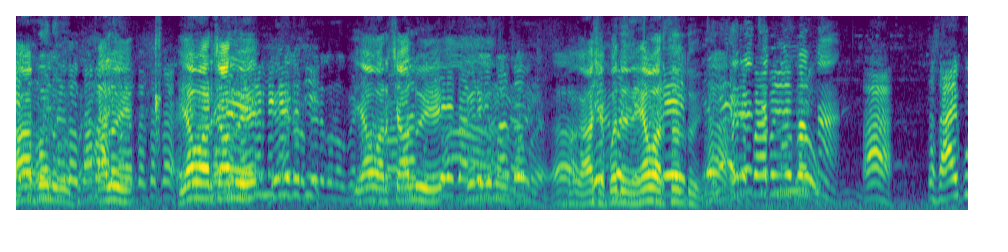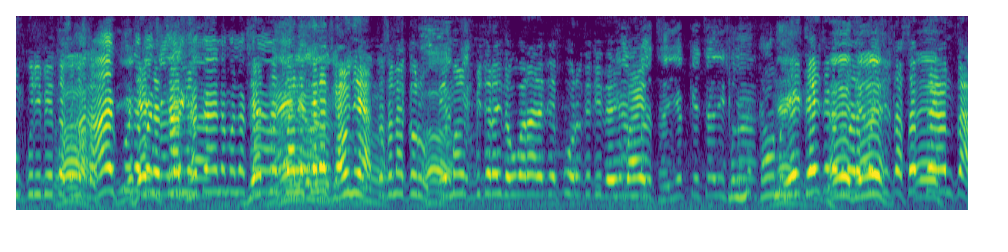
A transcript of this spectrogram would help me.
हा बोलू. चालू आहे. व्यवहार चालू आहे. व्यवहार चालू आहे. बघा अशा पद्धतीने व्यवहार चालतोय. हा. तसं ऐकून कुणी बी तसं नका. काय कुठं ज्याचं पण चाललं- घेता येणं मला ज्याचं काय? चाललं त्याला घेऊन या तसं नाही करू. ते माणूस बिचारा इथं उभा राहिले ते पोरं त्याची एक्केचाळीस हे द्यायचं का ए, तुम्हाला? द्या, ए. पस्तीसचा शब्द आहे आमचा.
